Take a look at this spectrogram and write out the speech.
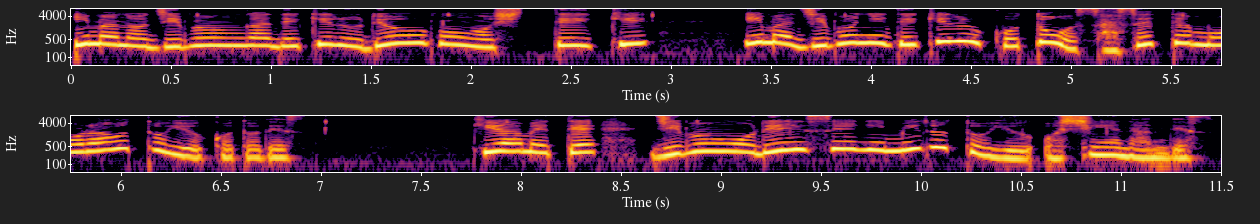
今の自分ができる量分を知っていき、今自分にできることをさせてもらうということです。極めて自分を冷静に見るという教えなんです。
